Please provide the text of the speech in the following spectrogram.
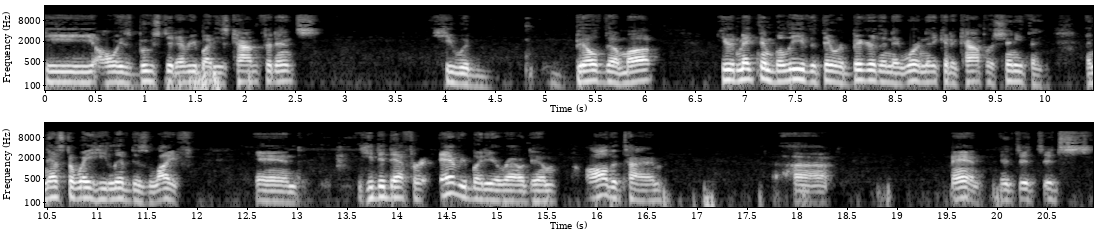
he always boosted everybody's confidence. He would build them up. He would make them believe that they were bigger than they were and they could accomplish anything. And that's the way he lived his life. And he did that for everybody around him all the time. Uh, man, it, it, it's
